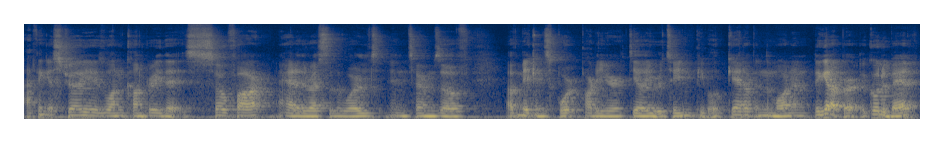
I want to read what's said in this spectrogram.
I think Australia is one country that is so far ahead of the rest of the world in terms of of making sport part of your daily routine. People get up in the morning, they get up, or go to bed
